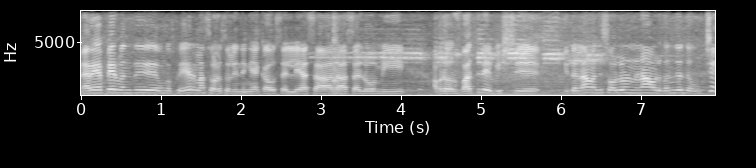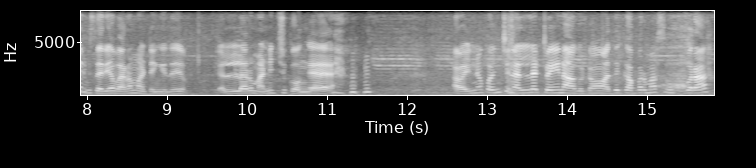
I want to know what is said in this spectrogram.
நிறைய பேர் வந்து உங்கள் பேரெல்லாம் சொல்ல சொல்லியிருந்தீங்க. கௌசல்யா சாலா சலோமி அப்புறம் ஒரு பர்த்டே விஷ்ஷு இதெல்லாம் வந்து சொல்லணுன்னா அவளுக்கு வந்து அந்த உச்சரிப்பு சரியாக வர மாட்டேங்குது எல்லாரும் மன்னிச்சுக்கோங்க. அவள் இன்னும் கொஞ்சம் நல்ல ட்ரெயின் ஆகட்டும். அதுக்கப்புறமா சூப்பராக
